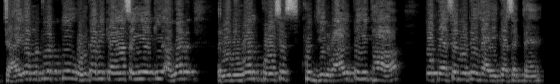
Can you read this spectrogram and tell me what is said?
चाहेगा मतलब कि उनका भी कहना सही है कि अगर रिन्यूअल प्रोसेस खुद जिरवाल पे ही था तो कैसे नोटिस जारी कर सकते हैं?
